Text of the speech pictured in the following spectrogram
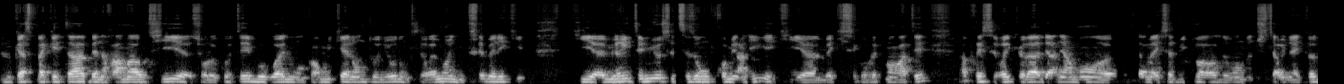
Lucas Paqueta, Ben Rama aussi euh, sur le côté, Bowen ou encore Michael Antonio. Donc c'est vraiment une très belle équipe qui euh, méritait mieux cette saison en première ligue et qui, euh, ben, qui s'est complètement raté. Après, c'est vrai que là, dernièrement, avec cette victoire devant Manchester United,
